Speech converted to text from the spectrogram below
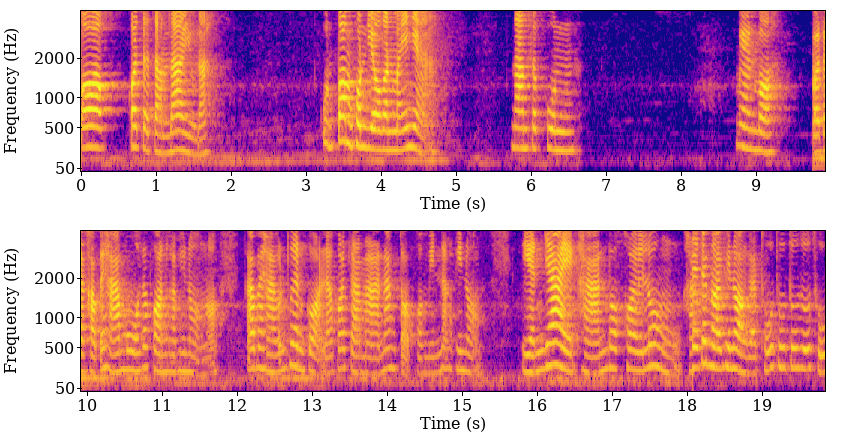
ก็ก็จะจำได้อยู่นะ คุณป้อมคนเดียวกันไหมเนี่ย นามสกุล แม่นบอก็จะเข้าไปหาโมซะก่อนค่ะพี่น้องเนาะเข้าไปหาเพื่อนๆก่อนแล้วก็จะมานั่งตอบคอมเมนต์นะคะพี่น้องเหรียญย่ายขานบอคอยลงค่ะจักหน้อยพี่น้องกับถูถูถูถูถู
